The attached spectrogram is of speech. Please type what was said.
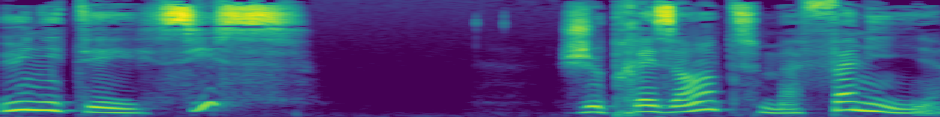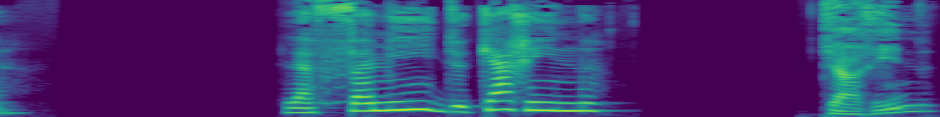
Unité 6 Je présente ma famille. La famille de Karine. Karine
